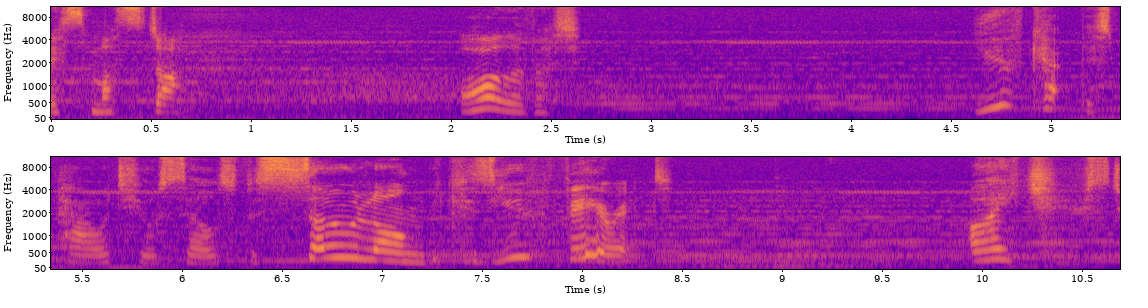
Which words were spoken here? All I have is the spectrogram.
This must stop. All of it. You've kept this power to yourselves for so long because you fear it. I choose to.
